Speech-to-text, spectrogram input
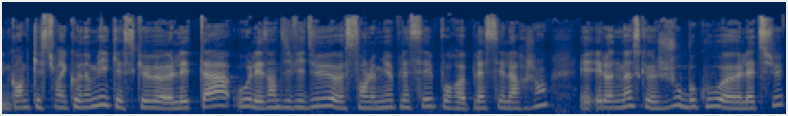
une grande question économique. Est-ce que euh, l'État ou les individus sont le mieux placés pour placer l'argent? Et Elon Musk joue beaucoup là-dessus.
